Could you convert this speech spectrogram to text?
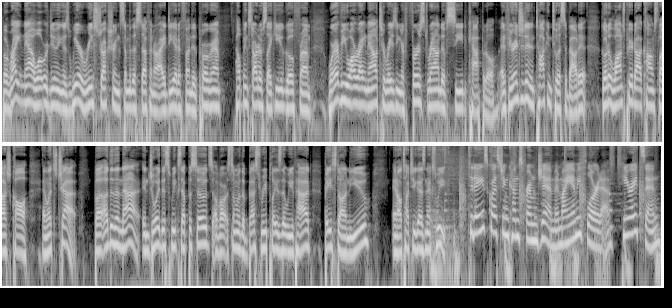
But right now, what we're doing is we are restructuring some of the stuff in our idea to funded program helping startups like you go from wherever you are right now to raising your first round of seed capital. And if you're interested in talking to us about it, go to launchpeer.com slash call and let's chat. But other than that, enjoy this week's episodes of our, some of the best replays that we've had based on you and I'll talk to you guys next week. Today's question comes from Jim in Miami, Florida. He writes in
